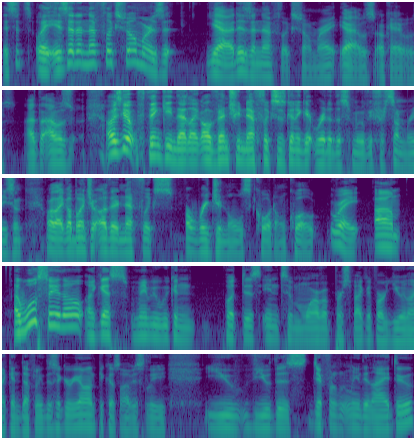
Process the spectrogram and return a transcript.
Is it wait? Is it a Netflix film or is it? Yeah, it is a Netflix film, right? Yeah, it was okay. It was. I, I was. I was thinking that like, oh, eventually Netflix is gonna get rid of this movie for some reason, or like a bunch of other Netflix originals, quote unquote. Right. Um, I will say though, I guess maybe we can put this into more of a perspective where you and I can definitely disagree on because obviously you view this differently than I do.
